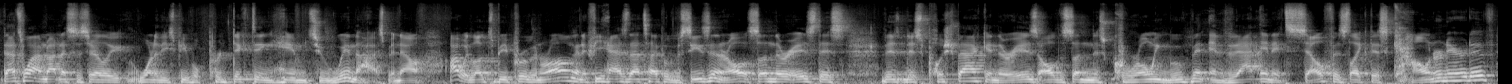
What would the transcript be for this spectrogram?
that's why I'm not necessarily one of these people predicting him to win the Heisman. Now, I would love to be proven wrong, and if he has that type of a season and all of a sudden there is this this, this pushback and there is all of a sudden this growing movement and that in itself is like this counter narrative,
